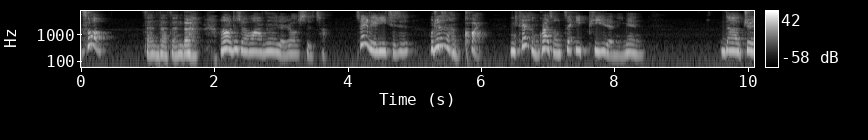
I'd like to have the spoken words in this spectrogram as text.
错，真的真的。然后我就觉得哇，真的人肉市场。所以联谊其实我觉得是很快，你可以很快从这一批人里面的觉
